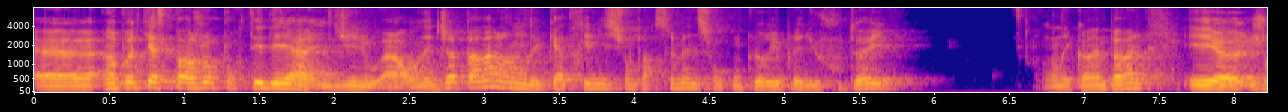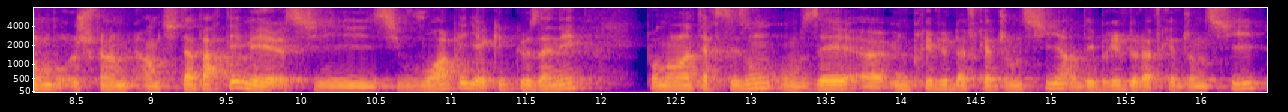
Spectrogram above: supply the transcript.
Euh, un podcast par jour pour TDA, nous. Alors on est déjà pas mal, hein, on est quatre émissions par semaine si on compte le replay du fauteuil. On est quand même pas mal. Et euh, je fais un, petit aparté, mais si, si vous vous rappelez, il y a quelques années, pendant l'intersaison, on faisait euh, une preview de la free agency, un débrief de la free agency,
